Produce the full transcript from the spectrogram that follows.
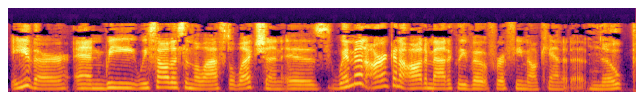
either, and we, we saw this in the last election, is women aren't going to automatically vote for a female candidate. Nope.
